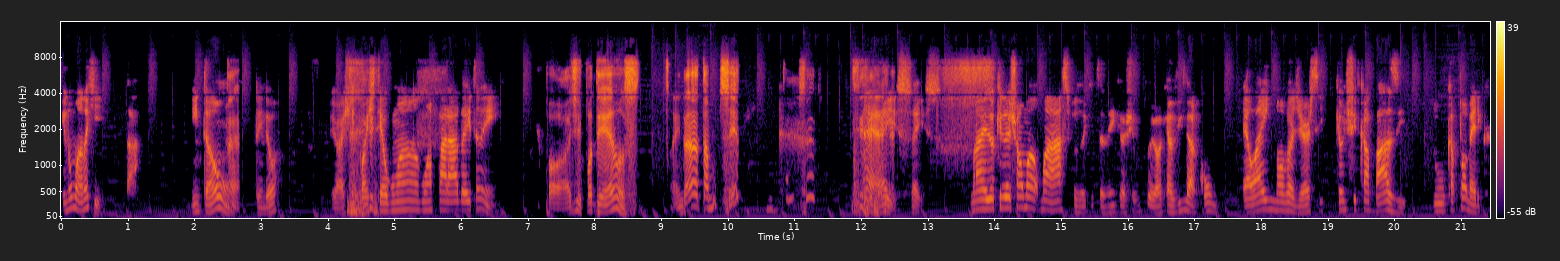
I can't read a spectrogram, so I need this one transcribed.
inumano aqui, tá? Então, é. entendeu? Eu acho que pode ter alguma, alguma parada aí também. Pode, podemos. Ainda tá muito cedo. Tá muito cedo. É, é isso, é isso. Mas eu queria deixar uma, uma aspas aqui também, que eu achei muito legal, que é a Vingacom é lá em Nova Jersey, que é onde fica a base do Capitão América.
